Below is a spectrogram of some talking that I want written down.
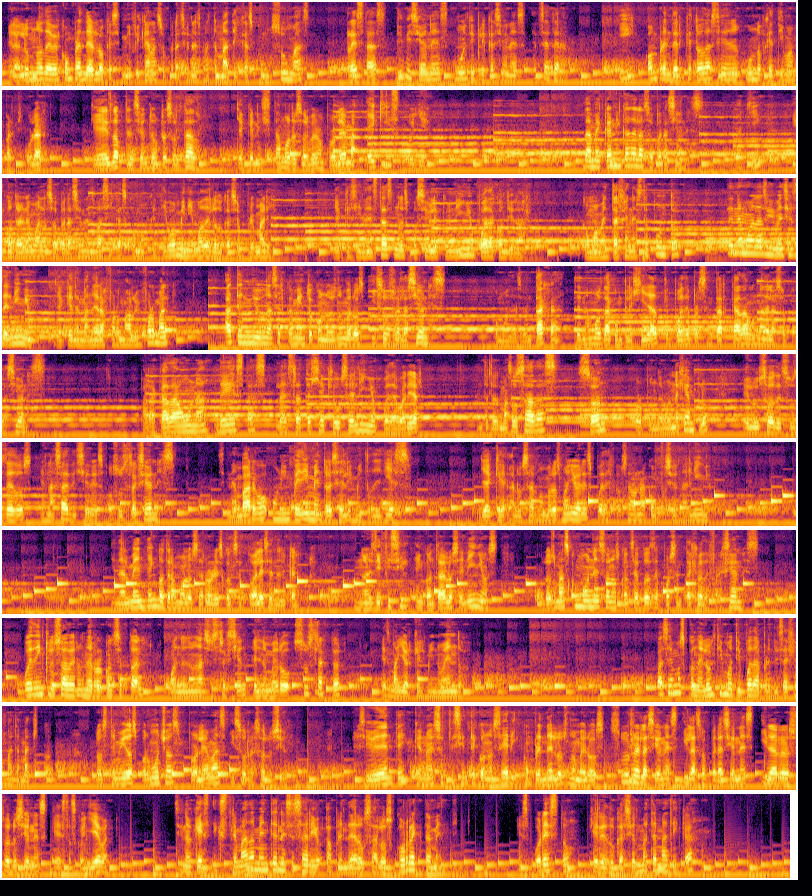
El alumno debe comprender lo que significan las operaciones matemáticas como sumas, restas, divisiones, multiplicaciones, etc. Y comprender que todas tienen un objetivo en particular, que es la obtención de un resultado, ya que necesitamos resolver un problema X o Y. La mecánica de las operaciones. Aquí encontraremos las operaciones básicas como objetivo mínimo de la educación primaria, que sin estas no es posible que un niño pueda continuar. Como ventaja en este punto, tenemos las vivencias del niño, ya que de manera formal o informal ha tenido un acercamiento con los números y sus relaciones. Como desventaja, tenemos la complejidad que puede presentar cada una de las operaciones. Para cada una de estas, la estrategia que usa el niño puede variar. Entre las más usadas son, por poner un ejemplo, el uso de sus dedos en las adiciones o sustracciones, sin embargo, un impedimento es el límite de 10, ya que al usar números mayores puede causar una confusión al niño. Finalmente encontramos los errores conceptuales en el cálculo. No es difícil encontrarlos en niños. Los más comunes son los conceptos de porcentaje o de fracciones. Puede incluso haber un error conceptual cuando en una sustracción el número sustractor es mayor que el minuendo. Pasemos con el último tipo de aprendizaje matemático, los temidos por muchos problemas y su resolución. Es evidente que no es suficiente conocer y comprender los números, sus relaciones y las operaciones y las resoluciones que éstas conllevan, sino que es extremadamente necesario aprender a usarlos correctamente. Es por esto que la educación matemática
